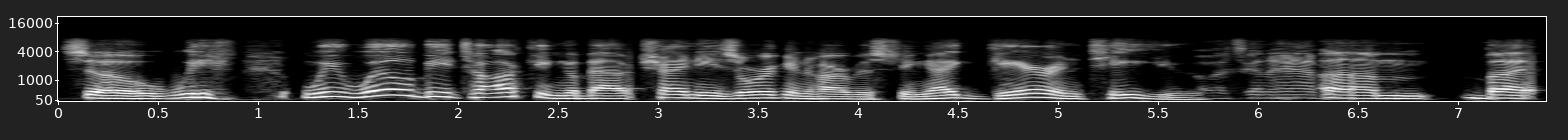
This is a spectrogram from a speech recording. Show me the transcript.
so we we will be talking about Chinese organ harvesting. I guarantee you. Oh, it's gonna happen. Um, but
